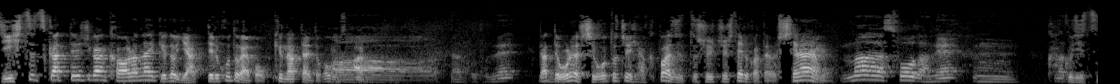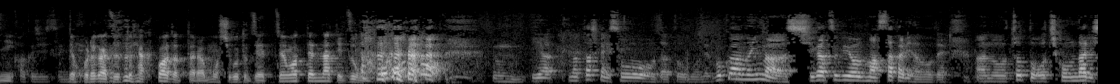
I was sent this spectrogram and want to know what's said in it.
実質使ってる時間変わらないけどやってることがやっぱ大きくなったりとかもある。なるほどね。だって俺ら仕事中100%ずっと集中してる方はしてないもん。まあそうだね。うん確実に。確実に。でこれがずっと100%だったらもう仕事絶対終わってんなっていつも思ううん、いや、まあ、確かにそうだと思うね。僕はあの今4月病真っ盛りなのであのちょっと落ち込んだりし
